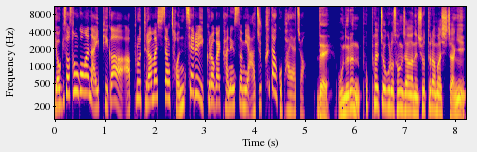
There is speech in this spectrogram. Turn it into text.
여기서 성공한 IP가 앞으로 드라마 시장 전체를 이끌어갈 가능성이 아주 크다고 봐야죠. 네, 오늘은 폭발적으로 성장하는 숏드라마 시장이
